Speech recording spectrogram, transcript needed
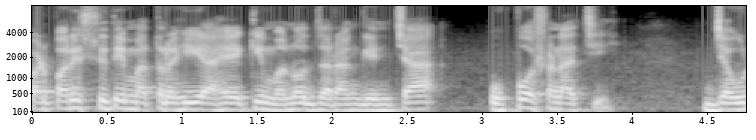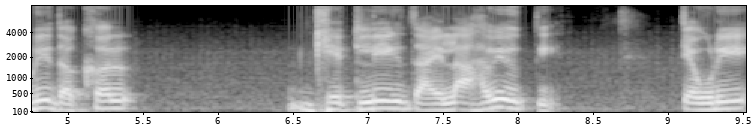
पण परिस्थिती मात्र ही आहे की मनोज जरांगेंच्या उपोषणाची जेवढी दखल घेतली जायला हवी होती तेवढी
